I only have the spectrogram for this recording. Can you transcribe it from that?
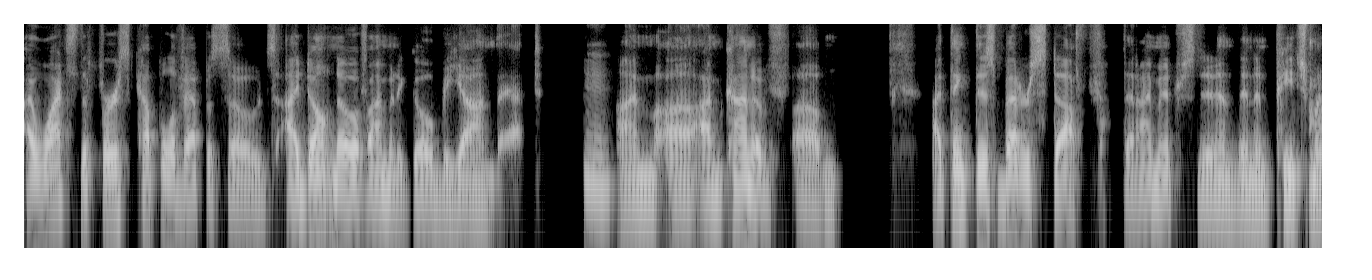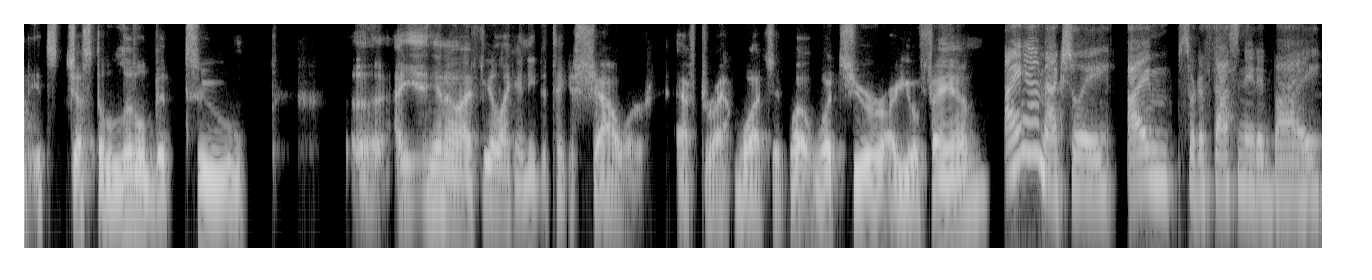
I watched the first couple of episodes. I don't know if I'm going to go beyond that. Mm. I'm uh, I'm kind of um, I think there's better stuff that I'm interested in than impeachment. It's just a little bit too. Uh, I, you know, I feel like I need to take a shower after I watch it. What what's your? Are you a fan? I am actually. I'm sort of fascinated by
